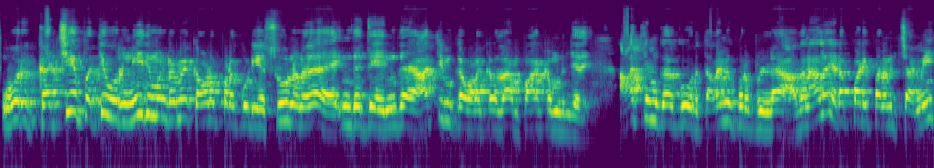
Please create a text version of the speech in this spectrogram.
ஒரு கட்சியை பத்தி ஒரு நீதிமன்றமே கவலைப்படக்கூடிய சூழ்நிலை இந்த தே- இந்த அதிமுக வழக்கில் தான் பார்க்க முடிஞ்சது. அதிமுகவுக்கு ஒரு தலைமை பொறுப்பு இல்லை. அதனால எடப்பாடி பழனிசாமி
